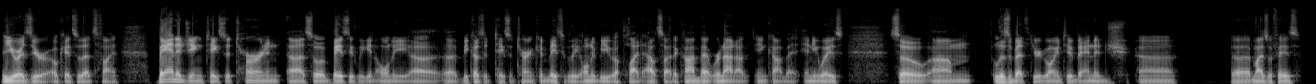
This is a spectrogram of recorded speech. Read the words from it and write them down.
You're at zero. Okay, so that's fine. Bandaging takes a turn, and uh, so it basically can only uh, uh, because it takes a turn can basically only be applied outside of combat. We're not out in combat anyways. So, um, Elizabeth, you're going to bandage uh, uh, Misophase.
